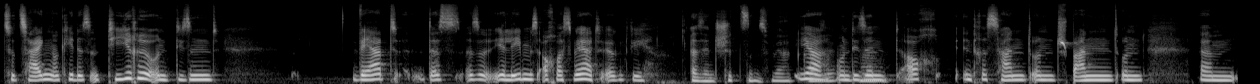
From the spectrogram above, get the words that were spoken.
zu zeigen, okay, das sind Tiere und die sind wert, das, also ihr Leben ist auch was wert irgendwie. Also sind schützenswert. Ja, quasi. und die ja. sind auch interessant und spannend und ähm,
